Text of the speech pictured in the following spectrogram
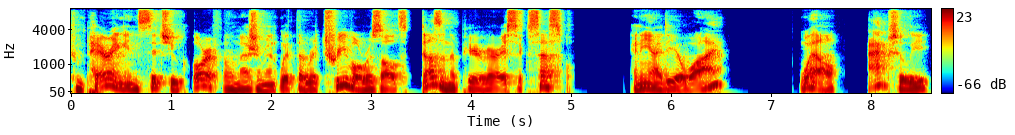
comparing in situ chlorophyll measurement with the retrieval results doesn't appear very successful. Any idea why? Well, Actually,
